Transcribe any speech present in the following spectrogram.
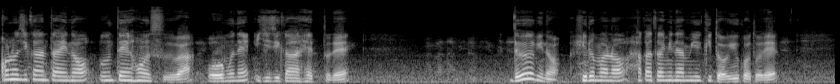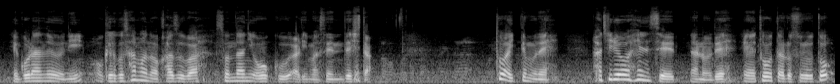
この時間帯の運転本数はおおむね1時間ヘッドで、土曜日の昼間の博多南行きということで、ご覧のようにお客様の数はそんなに多くありませんでした。とは言ってもね、8両編成なので、トータルすると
